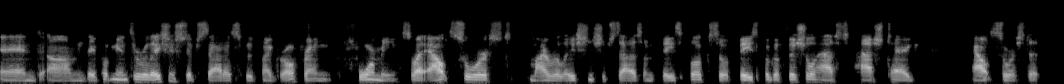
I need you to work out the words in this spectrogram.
and um, they put me into relationship status with my girlfriend for me. So I outsourced my relationship status on Facebook. So Facebook official has hashtag outsourced it.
